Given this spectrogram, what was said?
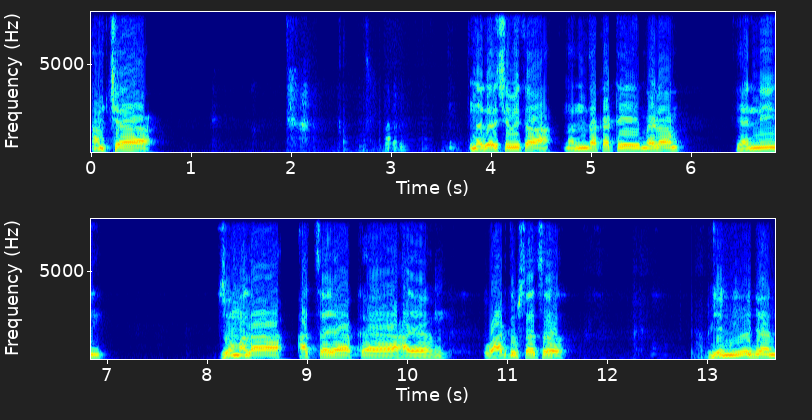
आमच्या नगरसेविका नंदा काटे मॅडम यांनी जो मला आजचा या वाढदिवसाचं जे नियोजन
